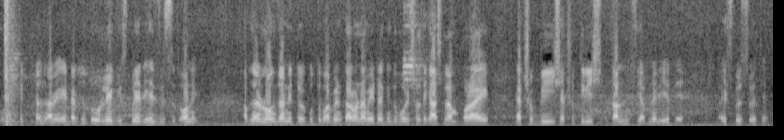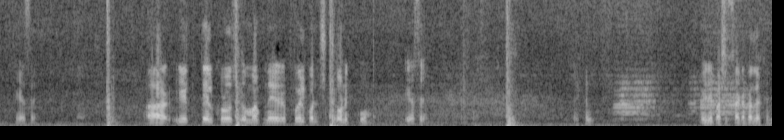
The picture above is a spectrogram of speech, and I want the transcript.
প্রত্যেকটা, আর এটার কিন্তু লেগ স্পিড হেজ অনেক। আপনারা লং জার্নিতে করতে পারবেন, কারণ আমি এটা কিন্তু বরিশাল থেকে আসলাম প্রায় একশো বিশ, একশো তিরিশ টান নিছি আপনার ইয়েতে এক্সপ্রেসওয়েতে ঠিক আছে? আর এর তেল খরচ আপনার ফুয়েল কনস্ট অনেক কম, ঠিক আছে? দেখেন, এই যে পাশের চাকাটা দেখেন,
